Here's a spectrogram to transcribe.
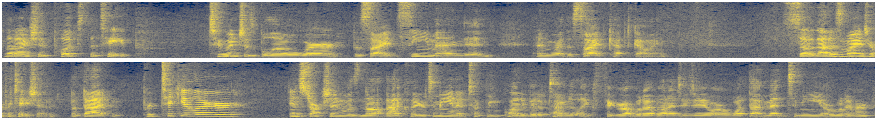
that I should put the tape two inches below where the side seam ended and where the side kept going. So that is my interpretation, but that particular instruction was not that clear to me and it took me quite a bit of time to like figure out what I wanted to do or what that meant to me or whatever.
